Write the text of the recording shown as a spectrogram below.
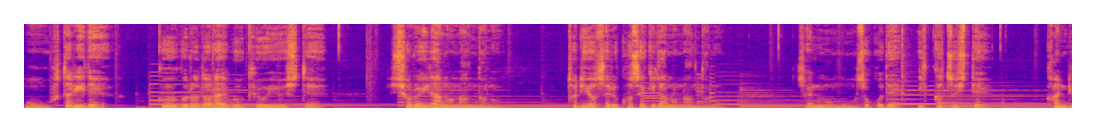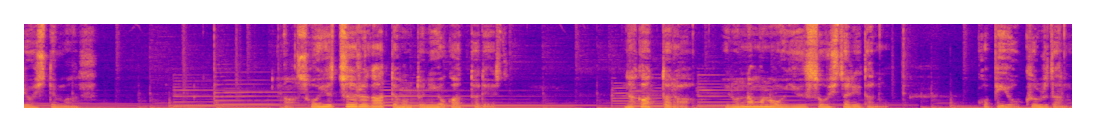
もう二人で Google ドライブを共有して書類だのなんだの取り寄せる戸籍だのなんだのそういうのももうそこで一括して完了してます。あそういうツールがあって本当に良かったです。なかったらいろんなものを郵送したりだのコピーを送るだの。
